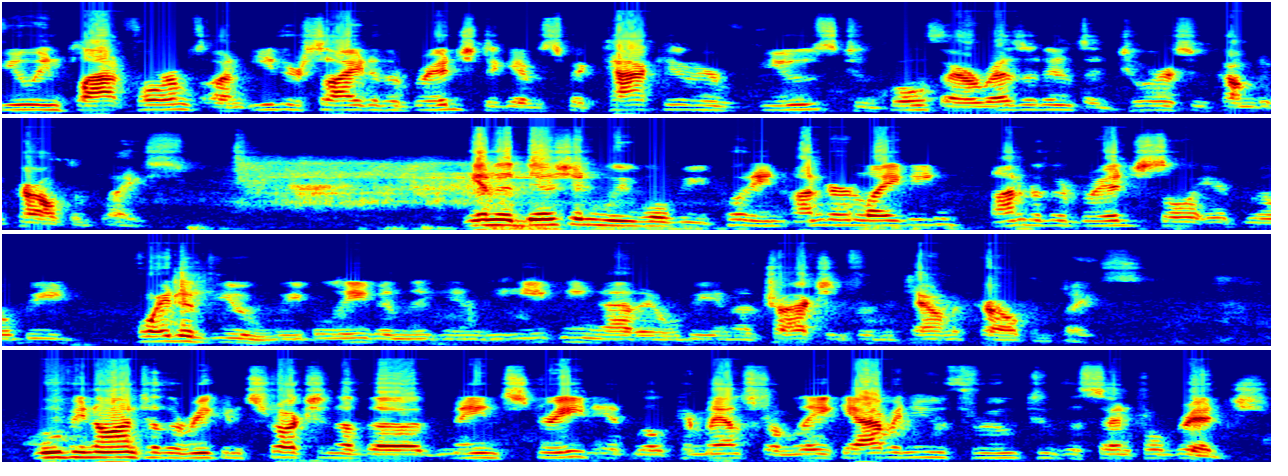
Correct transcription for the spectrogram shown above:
viewing platforms on either side of the bridge to give spectacular views to both our residents and tourists who come to Carleton Place. In addition, we will be putting underlighting under the bridge so it will be quite a view. We believe in the, in the evening that it will be an attraction for the town of Carleton Place. Moving on to the reconstruction of the main street, it will commence from Lake Avenue through to the Central Bridge.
